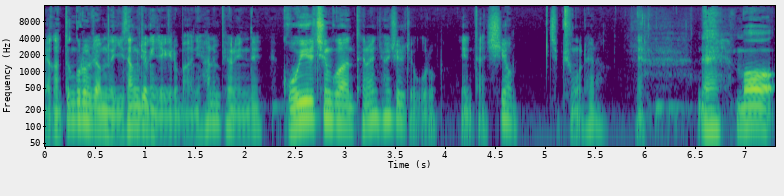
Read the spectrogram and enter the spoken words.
약간 뜬구름 잡는 이상적인 얘기를 많이 하는 편인데 고1 친구한테는 현실적으로 일단 시험 집중을 해라. 네. 네, 뭐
